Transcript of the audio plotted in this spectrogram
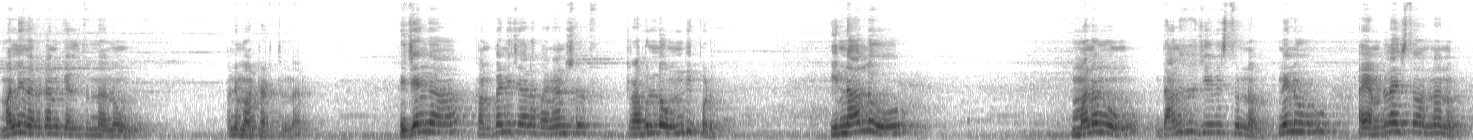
మళ్ళీ నరకానికి వెళ్తున్నాను అని మాట్లాడుతున్నారు. నిజంగా కంపెనీ చాలా ఫైనాన్షియల్ ట్రబుల్లో ఉంది ఇప్పుడు. ఇన్నాళ్ళు మనము దానితో జీవిస్తున్నాం. నేను ఆ ఎంప్లాయీస్తో అన్నాను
